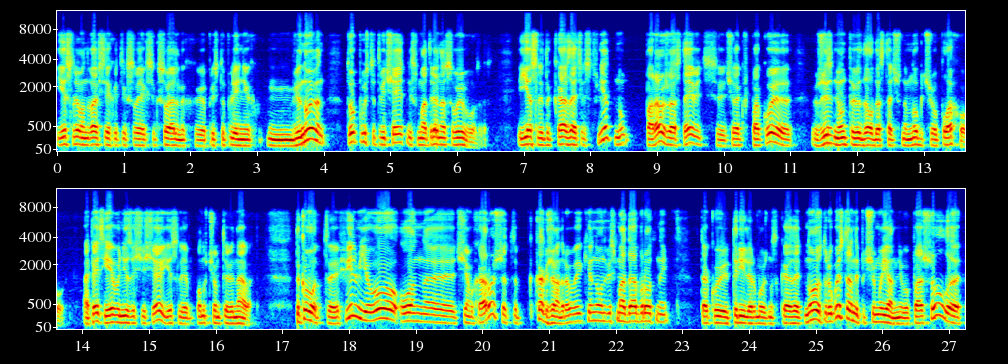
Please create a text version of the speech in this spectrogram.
Если он во всех этих своих сексуальных э, преступлениях виновен, то пусть отвечает, несмотря на свой возраст. И если доказательств нет, ну, пора уже оставить человека в покое. В жизни он повидал достаточно много чего плохого. Опять я его не защищаю, если он в чем-то виноват. Так вот, э, фильм его, он э, чем хорош, это как жанровое кино, он весьма добротный, такой триллер, можно сказать. Но, с другой стороны, почему я на него пошел, э,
